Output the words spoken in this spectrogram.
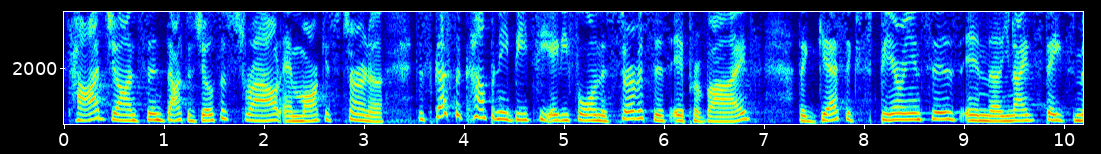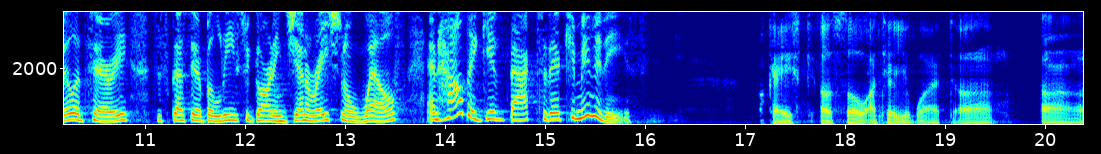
Todd Johnson, Dr. Joseph Stroud, and Marcus Turner discuss the company BT84 and the services it provides, the guest experiences in the United States military, discuss their beliefs regarding generational wealth, and how they give back to their communities. Okay, uh, so I tell you what, uh, uh,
